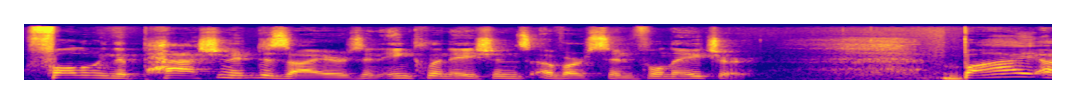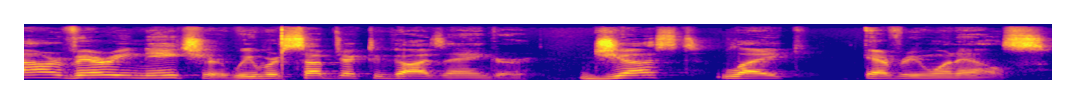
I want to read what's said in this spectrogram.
following the passionate desires and inclinations of our sinful nature. By our very nature, we were subject to God's anger, just like everyone else.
